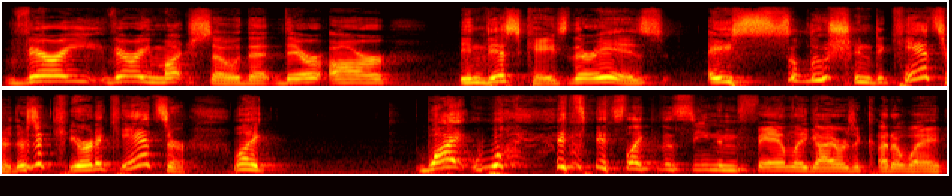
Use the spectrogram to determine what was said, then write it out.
very, very much so that there are, in this case, there is a solution to cancer. There's a cure to cancer. Like, why? Why? It's, it's like the scene in Family Guy where there's a cutaway,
